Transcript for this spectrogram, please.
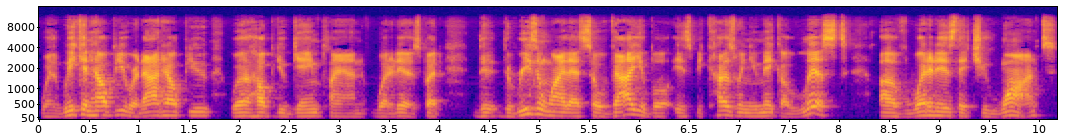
Whether we can help you or not help you, we'll help you game plan what it is. But the, the reason why that's so valuable is because when you make a list of what it is that you want,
